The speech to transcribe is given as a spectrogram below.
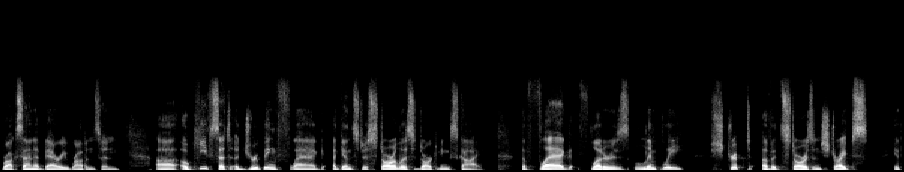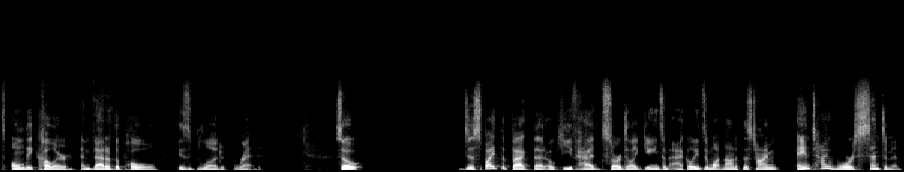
roxana barry robinson uh, o'keeffe sets a drooping flag against a starless darkening sky. The flag flutters limply stripped of its stars and stripes, its only color, and that of the pole, is blood red. So, despite the fact that O'Keeffe had started to like gain some accolades and whatnot at this time, anti-war sentiment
